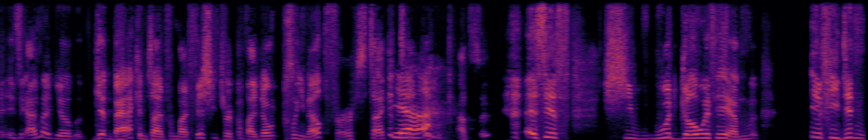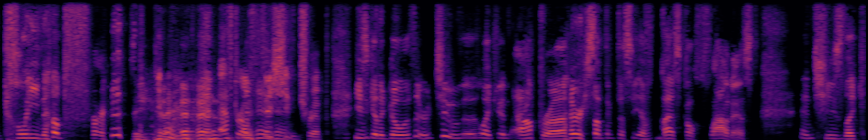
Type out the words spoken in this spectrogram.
he's like, I might be able to get back in time for my fishing trip if I don't clean up first. I can Yeah. take you to the concert, as if she would go with him. If he didn't clean up first after a fishing trip, he's going to go with her to uh, like an opera or something to see a classical flautist. And she's like,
